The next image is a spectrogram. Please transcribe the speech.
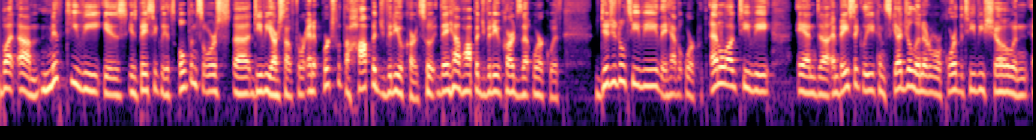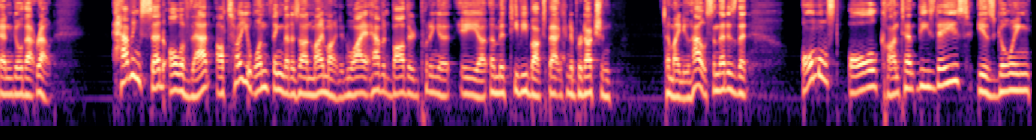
But um, Myth TV is is basically it's open source uh, DVR software, and it works with the Hauppauge video cards. So they have Hauppauge video cards that work with digital TV. They have it work with analog TV, and uh, and basically you can schedule and it'll record the TV show and and go that route. Having said all of that, I'll tell you one thing that is on my mind and why I haven't bothered putting a a, a Myth TV box back into production at my new house, and that is that almost all content these days is going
